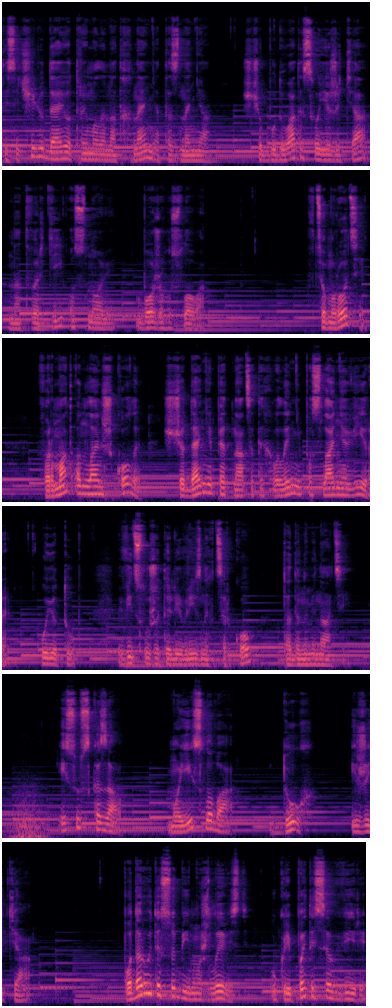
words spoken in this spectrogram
тисячі людей отримали натхнення та знання, щоб будувати своє життя на твердій основі Божого Слова. В цьому році формат онлайн-школи щоденні 15-хвилинні послання віри у YouTube від служителів різних церков та деномінацій. Ісус сказав: Мої слова, дух і життя. Подаруйте собі можливість укріпитися в вірі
